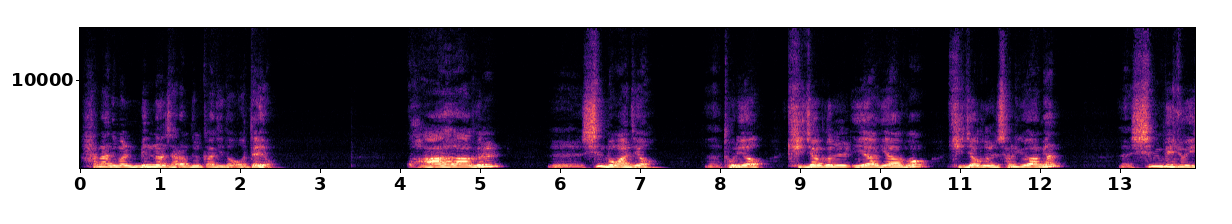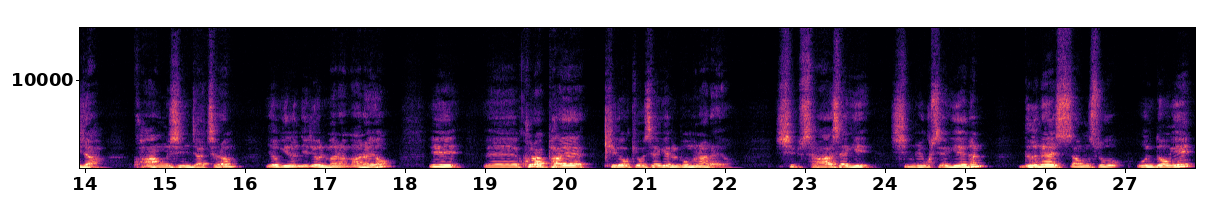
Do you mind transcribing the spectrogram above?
하나님을 믿는 사람들까지도 어때요? 과학을 에, 신봉하죠. 어, 도리어 기적을 이야기하고 기적을 설교하면 에, 신비주의자, 광신자처럼 여기는 일이 얼마나 많아요. 이 에, 구라파의 기독교 세계를 보면 알아요. 14세기, 16세기에는 르네상스 운동이 에,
